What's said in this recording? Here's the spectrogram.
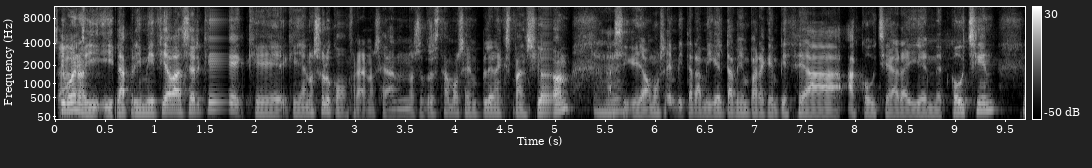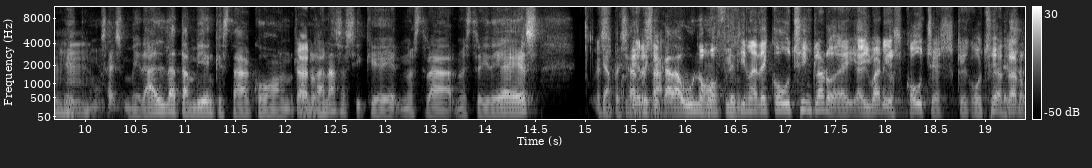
Y bueno, y, la primicia va a ser que, ya no solo con Fran, o sea, nosotros estamos en plena expansión, así que ya vamos a invitar a Miguel también para que empiece a, coachear ahí en NetCoaching. Coaching. Eh, tenemos a Esmeralda también que está con, ganas, así que nuestra, nuestra idea es que a pesar de que cada uno. Como oficina de coaching, claro, hay, varios coaches que coachean, claro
